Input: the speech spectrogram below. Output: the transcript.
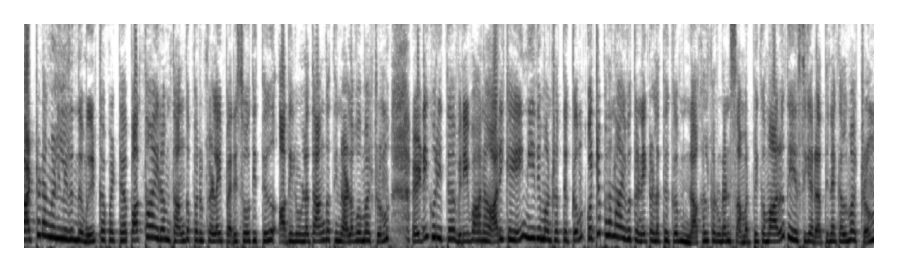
கட்டடங்களில் இருந்து மீட்கப்பட்ட பத்தாயிரம் தங்கப் பொருட்களை பரிசோதித்து அதில் உள்ள தங்கத்தின் அளவு மற்றும் எடை குறித்த விரிவான அறிக்கையை நீதிமன்றத்துக்கும் குற்றப்புலனாய்வு திணைக்களத்துக்கும் நகல்களுடன் சமர்ப்பிக்குமாறு தேசிய ரத்தினங்கள் மற்றும்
